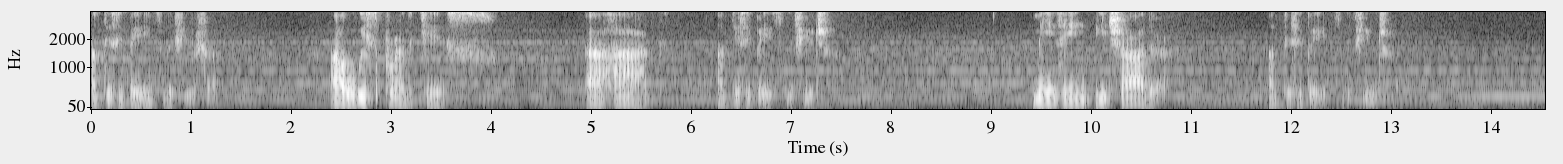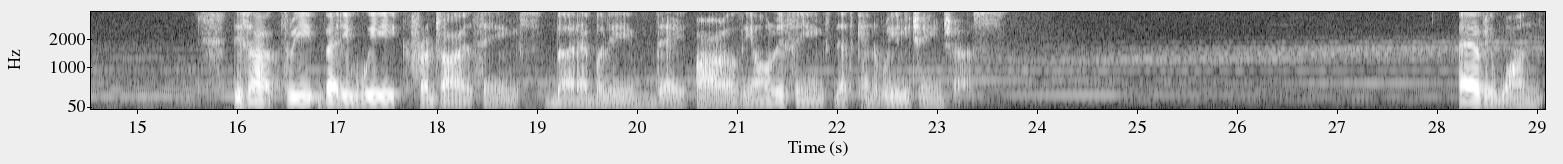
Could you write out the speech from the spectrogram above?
anticipates the future. A whispered kiss a hug anticipates the future. Meeting each other anticipates the future. These are three very weak, fragile things, but I believe they are the only things that can really change us. Everyone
